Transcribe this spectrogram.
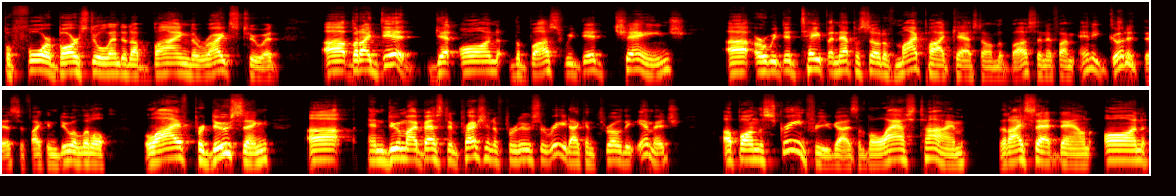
before Barstool ended up buying the rights to it. Uh, but I did get on the bus. We did change uh, or we did tape an episode of my podcast on the bus. And if I'm any good at this, if I can do a little live producing uh, and do my best impression of producer Reed, I can throw the image up on the screen for you guys of the last time that I sat down on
